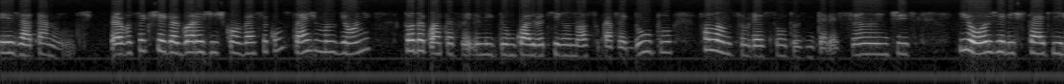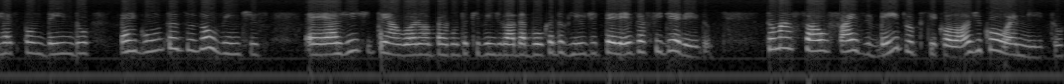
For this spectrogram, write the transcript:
Exatamente. Para você que chega agora, a gente conversa com o Sérgio Manzioni. Toda quarta-feira ele tem um quadro aqui no nosso Café Duplo, falando sobre assuntos interessantes. E hoje ele está aqui respondendo perguntas dos ouvintes. É, a gente tem agora uma pergunta que vem de lá da boca do Rio, de Tereza Figueiredo. Tomar sol faz bem para o psicológico ou é mito?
